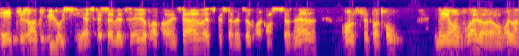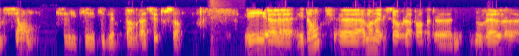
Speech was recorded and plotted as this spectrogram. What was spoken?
et plus ambiguë aussi. Est-ce que ça veut dire droit provincial? Est-ce que ça veut dire droit constitutionnel? On ne le sait pas trop mais on voit on voit l'ambition qui, qui, qui d'embrasser tout ça. Et, euh, et donc, euh, à mon avis, ça vous apporte de nouvelles, euh,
